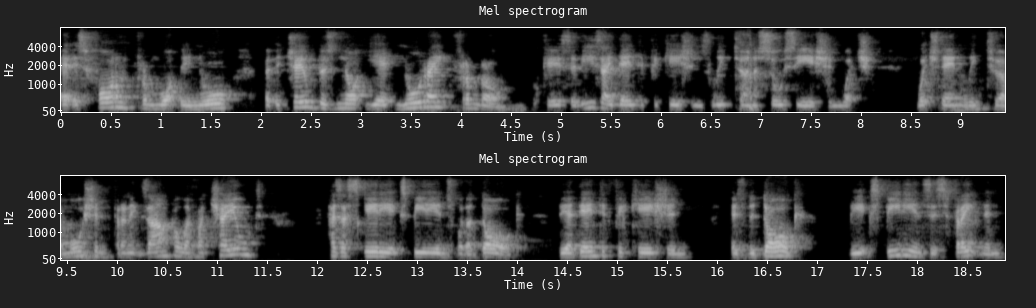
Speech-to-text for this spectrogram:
It is formed from what they know, but the child does not yet know right from wrong. Okay, so these identifications lead to an association which which then lead to emotion. For an example, if a child has a scary experience with a dog, the identification is the dog the experience is frightening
